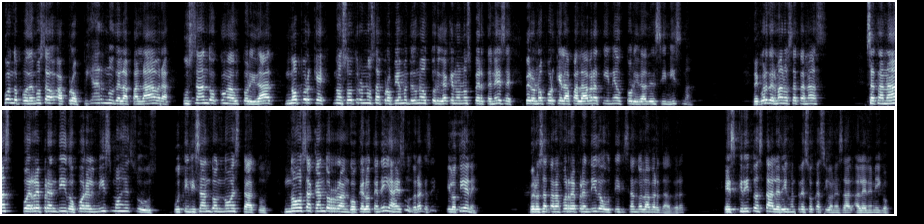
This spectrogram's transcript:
Cuando podemos apropiarnos de la palabra usando con autoridad, no porque nosotros nos apropiamos de una autoridad que no nos pertenece, pero no porque la palabra tiene autoridad en sí misma. Recuerda, hermano, Satanás. Satanás fue reprendido por el mismo Jesús utilizando no estatus, no sacando rango, que lo tenía Jesús, ¿verdad que sí? Y lo tiene. Pero Satanás fue reprendido utilizando la verdad, ¿verdad? Escrito está, le dijo en tres ocasiones al, enemigo.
